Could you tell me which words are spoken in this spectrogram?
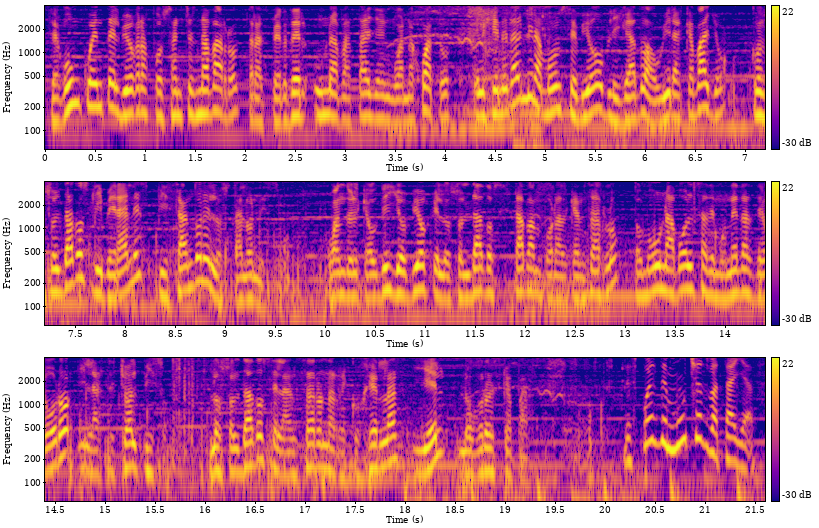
Según cuenta el biógrafo Sánchez Navarro, tras perder una batalla en Guanajuato, el general Miramón se vio obligado a huir a caballo, con soldados liberales pisándole los talones. Cuando el caudillo vio que los soldados estaban por alcanzarlo, tomó una bolsa de monedas de oro y las echó al piso. Los soldados se lanzaron a recogerlas y él logró escapar. Después de muchas batallas,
